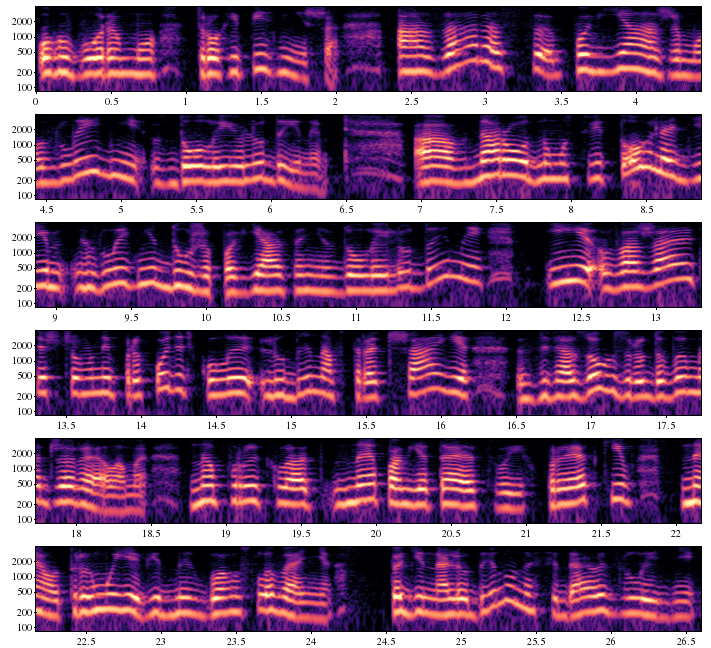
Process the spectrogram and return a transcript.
поговоримо трохи пізніше. А зараз пов'яжемо злидні з долею людини. В народному світогляді злидні дуже пов'язані з долею людини, і вважається, що вони приходять, коли людина втрачає зв'язок з родовими джерелами. Наприклад, не пам'ятає своїх предків, не отримує від них благословення. Тоді на людину насідають злидні,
